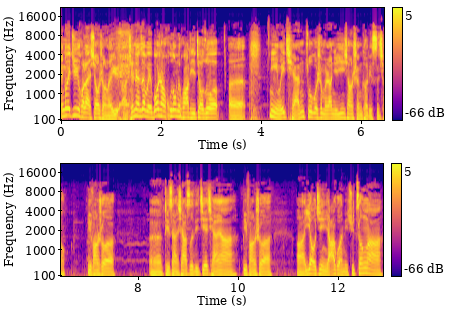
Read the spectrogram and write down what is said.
欢迎各位继续回来，笑声雷雨啊！今天在微博上互动的话题叫做呃，你因为钱做过什么让你印象深刻的事情？比方说，呃，低三下四的借钱呀，比方说啊，咬紧牙关的去挣啊，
